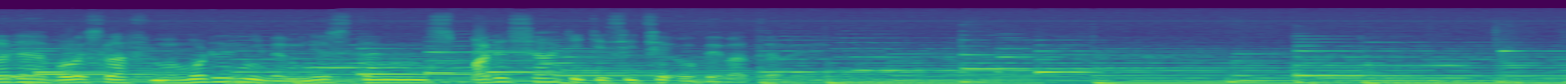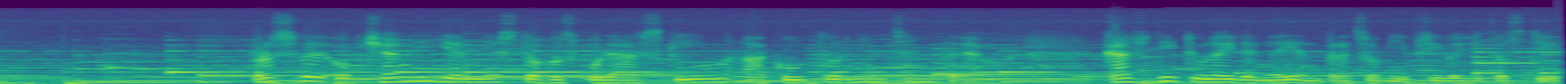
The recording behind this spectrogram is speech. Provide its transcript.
Mladá Boleslav moderním městem s 50 tisíci obyvateli. Pro své občany je město hospodářským a kulturním centrem. Každý tu najde nejen pracovní příležitosti,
